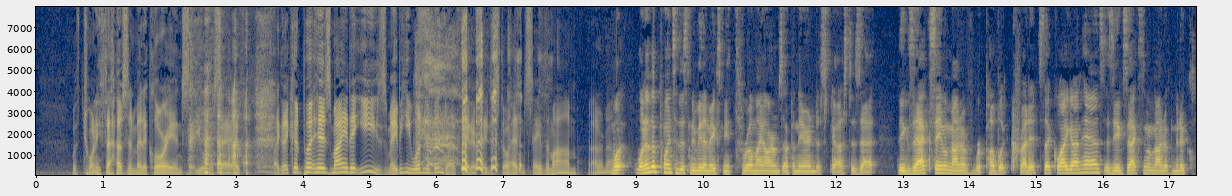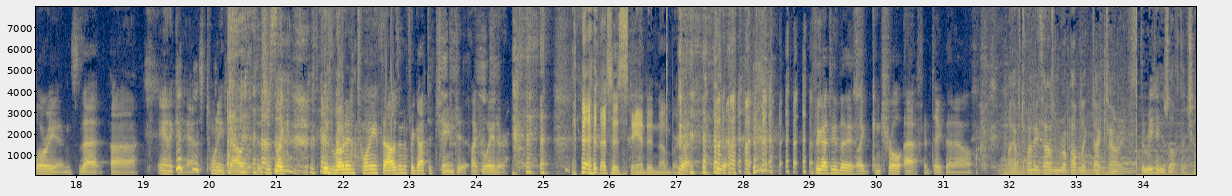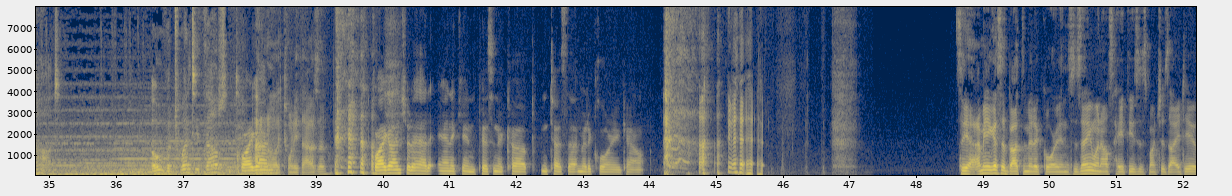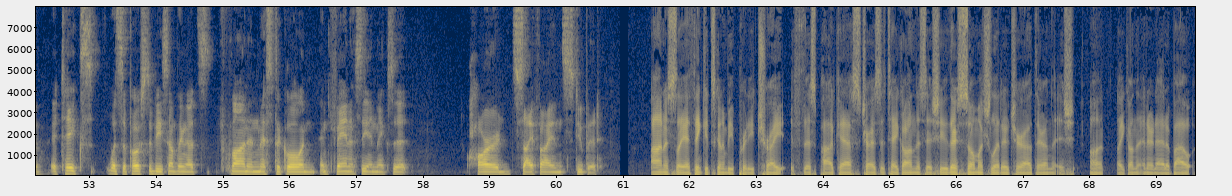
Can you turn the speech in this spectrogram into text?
with 20,000 metachlorians that you want to save. like, they could put his mind at ease. Maybe he wouldn't have been Darth Vader if they just go ahead and save the mom. I don't know. What one of the points of this movie that makes me throw my arms up in the air in disgust is that the exact same amount of Republic credits that Qui Gon has is the exact same amount of midichlorians that uh, Anakin has twenty thousand. It's just like he just wrote in twenty thousand, and forgot to change it like later. That's his stand-in number. Yeah, forgot to do the like Control F and take that out. I have 20,000 Republic Dataries. The reading is off the chart. Over 20,000. Qui I don't know, Gon like twenty thousand. Qui Gon should have had Anakin piss in a cup and test that midichlorian count. So yeah, I mean, I guess about the midichlorians. Does anyone else hate these as much as I do? It takes what's supposed to be something that's fun and mystical and, and fantasy and makes it hard, sci-fi, and stupid. Honestly, I think it's going to be pretty trite if this podcast tries to take on this issue. There's so much literature out there on the issue, on like on the internet about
